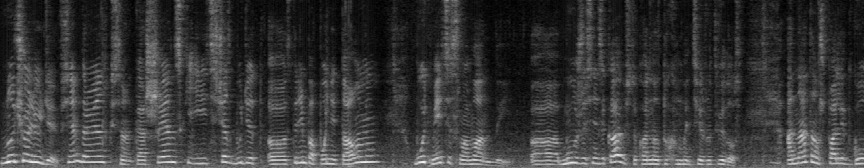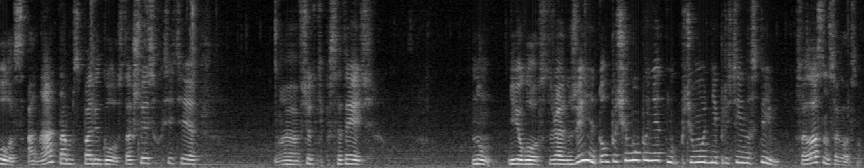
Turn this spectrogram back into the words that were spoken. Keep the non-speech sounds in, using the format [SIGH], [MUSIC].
Ну что, люди, всем Дровянский, с вами Кашенский, и сейчас будет э, стрим по Пони Тауну, будет вместе с Лавандой. Э, мы уже с ней закалывались, только она [LAUGHS] только монтирует видос. Она там спалит голос, она там спалит голос, так что если хотите э, все-таки посмотреть, ну, ее голос в реальной жизни, то почему бы нет, почему бы не прийти на стрим? Согласна, согласна.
